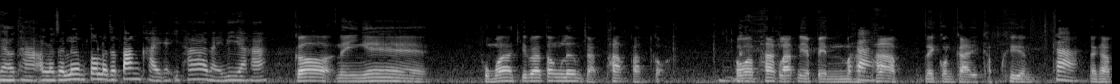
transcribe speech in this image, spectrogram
แนวทางเอาเราจะเริ่มต้นเราจะตั้งไข่กันอีท่าไหนดีอะคะก็ในแง่ ผมว่าคิดว่าต้องเริ่มจากภาครัฐก่อน เพราะว่าภาครัฐเนี่ยเป็นมหาค่ะภาพในกลไกขับเคลื่อนค่ะนะครับ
